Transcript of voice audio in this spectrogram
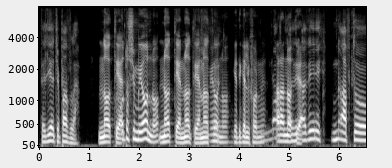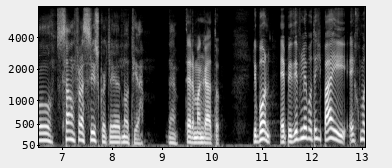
Τελεία και παύλα. Νότια. Εγώ το σημειώνω. Νότια, νότια, νότια. Σημειώνω για την Καλιφόρνια. Άρα νότια. Δηλαδή από το Σαν Φρανσίσκο και νότια. Τέρμα κάτω. Λοιπόν, επειδή βλέπω ότι έχει πάει, έχουμε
